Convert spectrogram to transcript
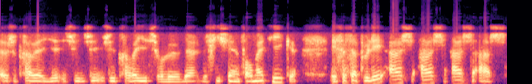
euh, je travaillais, j'ai travaillé sur le, le, fichier informatique et ça s'appelait HHHH.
